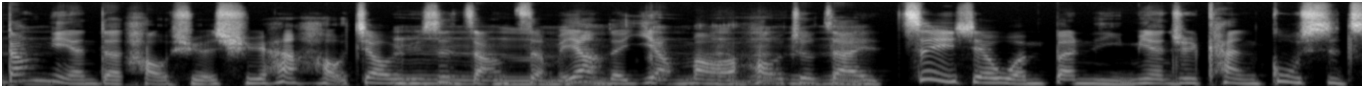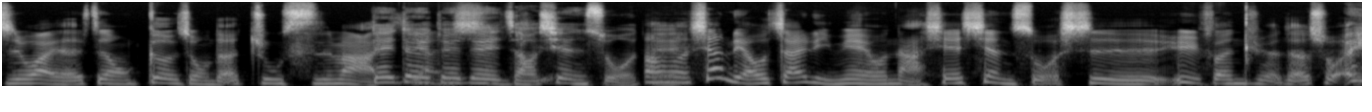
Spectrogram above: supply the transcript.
当年的好学区和好教育是长怎么样的样貌，然后就嗯在这些文本里面去看故事之外的这种各种的蛛丝马迹，对对对对，找。线索。嗯，呃，像《聊斋》里面有哪些线索是玉芬觉得说，哎，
